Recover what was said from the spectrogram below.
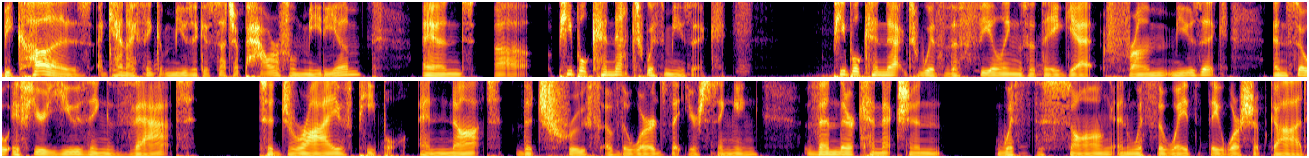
Because again, I think music is such a powerful medium and uh, people connect with music. People connect with the feelings that they get from music. And so if you're using that to drive people and not the truth of the words that you're singing, then their connection with the song and with the way that they worship God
